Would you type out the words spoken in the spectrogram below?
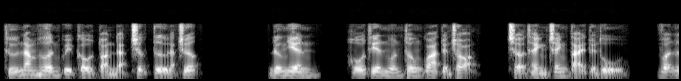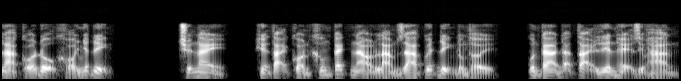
Thứ năm hơn quỷ cầu toàn đặt trước từ đặt trước. Đương nhiên hồ thiên muốn thông qua tuyển chọn, trở thành tranh tài tuyển thủ, vẫn là có độ khó nhất định. Chuyện này, hiện tại còn không cách nào làm ra quyết định đồng thời, quân ca đã tại liên hệ diệp hàn.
